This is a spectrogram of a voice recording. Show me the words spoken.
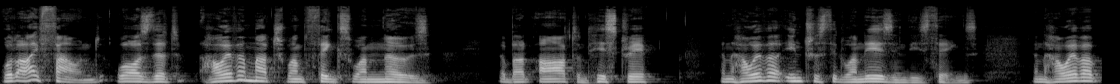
What I found was that however much one thinks one knows about art and history, and however interested one is in these things, and however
